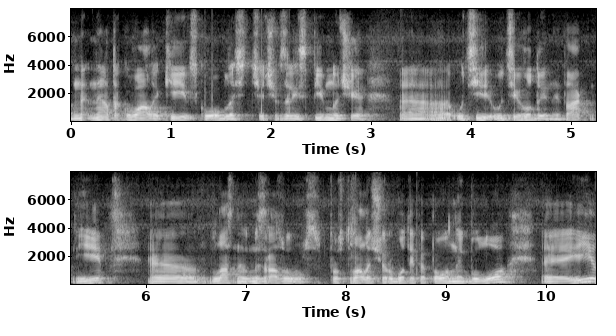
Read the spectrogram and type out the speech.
не атакували Київську область чи, чи взагалі з півночі е, у ці у ці години. Так і е, власне ми зразу спростували, що роботи ППО не було, е, і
